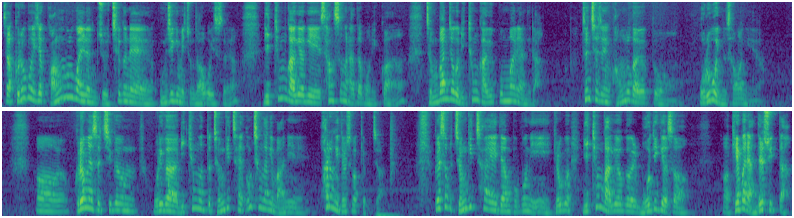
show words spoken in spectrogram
자 그리고 이제 광물 관련주 최근에 움직임이 좀 나오고 있어요. 리튬 가격이 상승을 하다 보니까 전반적으로 리튬 가격뿐만이 아니라 전체적인 광물 가격도 오르고 있는 상황이에요. 어, 그러면서 지금 우리가 리튬은 또 전기차에 엄청나게 많이 활용이 될 수밖에 없죠 그래서 전기차에 대한 부분이 결국 리튬 가격을 못 이겨서 어, 개발이 안 될 수 있다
